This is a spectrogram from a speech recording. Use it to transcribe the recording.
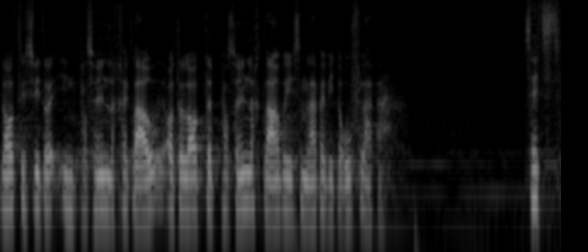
Lasst uns wieder in persönlichen Glauben, oder lasst den persönlichen Glauben in unserem Leben wieder aufleben. Setzt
